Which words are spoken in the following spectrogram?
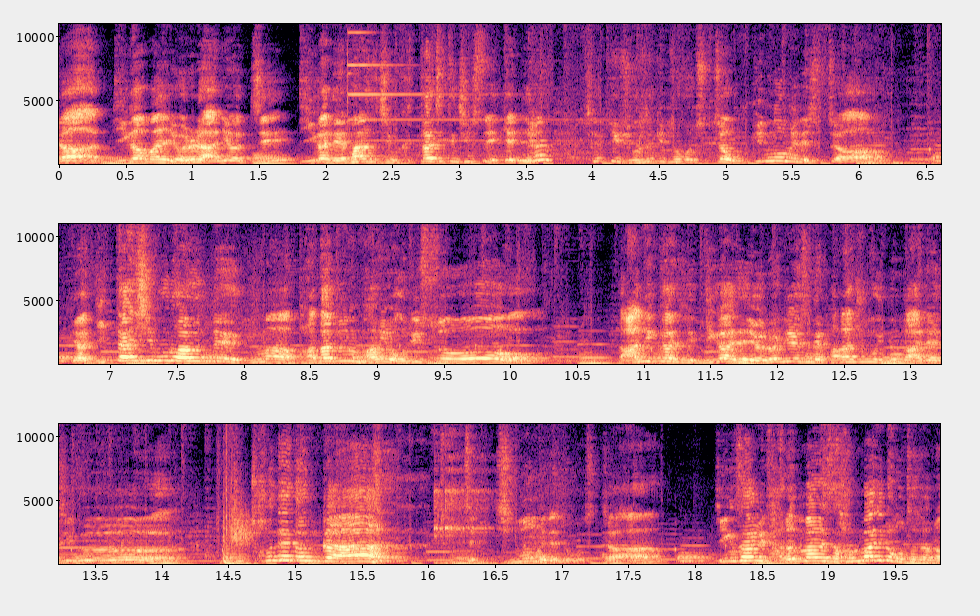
야 네가 만약 열혈 아니었지? 네가 내 반에서 지금 그딴 채팅 칠 수 있겠냐? 새끼 저 새끼 저거 진짜 웃긴 놈이네 진짜. 야 니 딴 식으로 하는데 임마 받아주는 방이 어딨어? 나니까 네가 이제 열혈이어서 내 받아주고 있는 거 아니야 지금? 쳐내던가 진짜 미친놈이네 저거 진짜. 띵삼이 다른 방에서 한마디도 못하잖아.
